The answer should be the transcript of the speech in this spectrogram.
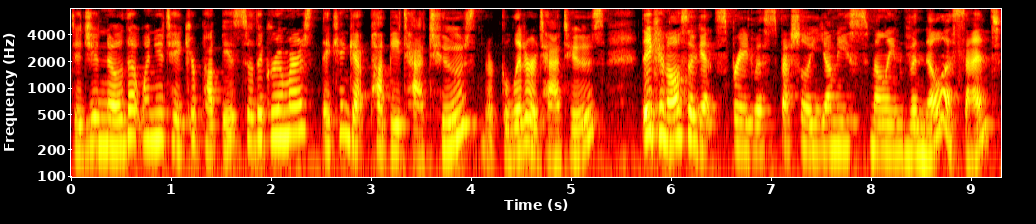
Did you know that when you take your puppies to the groomers, they can get puppy tattoos? They're glitter tattoos. They can also get sprayed with special yummy smelling vanilla scent,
